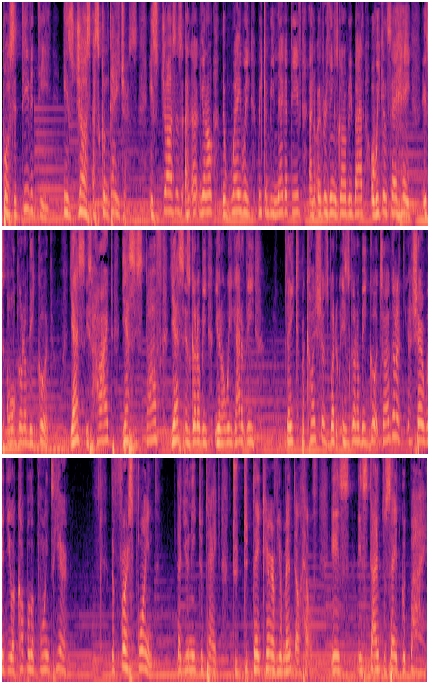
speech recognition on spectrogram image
positivity is just as contagious. It's just as uh, uh you know the way we we can be negative and everything is going to be bad or we can say hey it's all going to be good. Yes, it's hard. Yes, it's tough. Yes, it's going to be you know we got to be take precautions but it's going to be good. So I'm going to share with you a couple of points here. The first point that you need to take to, to take care of your mental health is it's time to say goodbye.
